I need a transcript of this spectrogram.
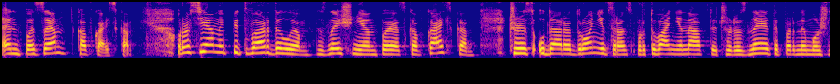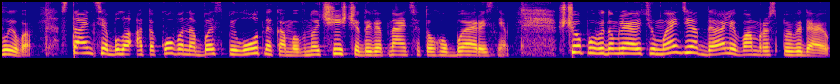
НПЗ Кавказька. Росіяни підтвердили знищення НПС Кавказька через удари дронів. Транспортування нафти через неї тепер неможливе. Станція була атакована безпілотниками вночі ще 19 березня. Що повідомляють у медіа? Далі вам розповідаю.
